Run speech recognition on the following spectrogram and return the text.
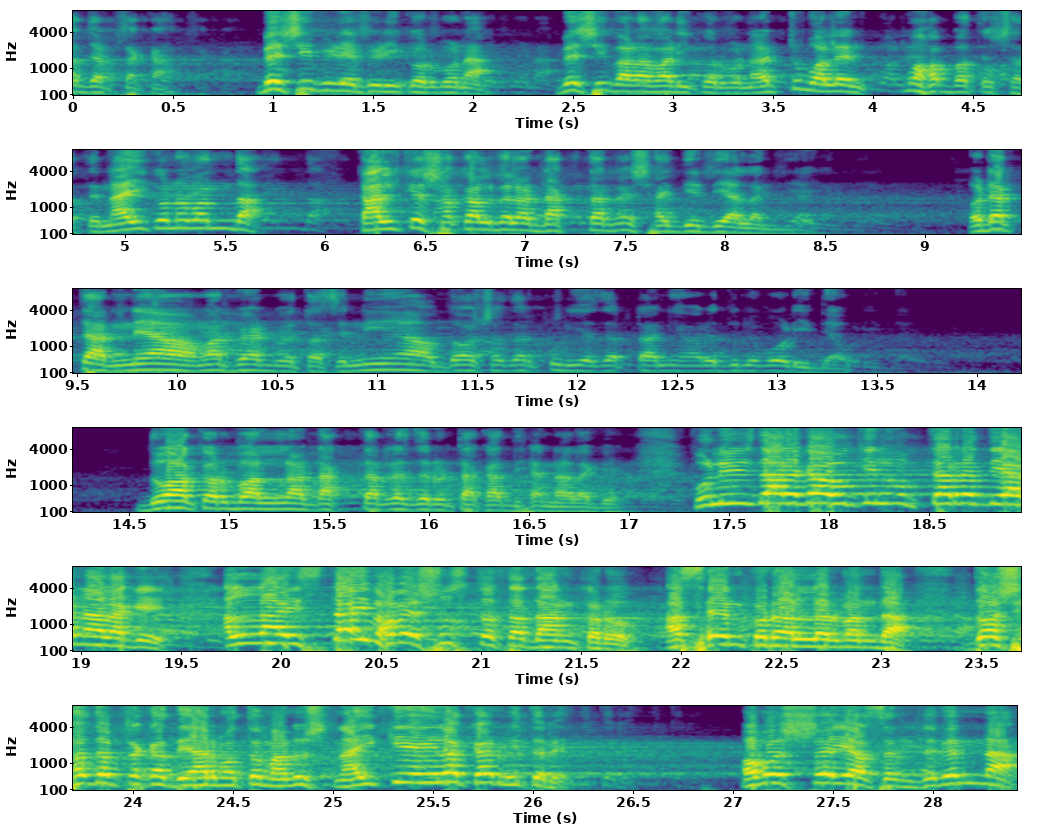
হাজার টাকা। বেশি পিড়ে পিড়ি করব না। বেশি বাড়াবাড়ি করব না। একটু বলেন, মোহাব্বতের সাথে। নাই কোনো বান্দা। কালকে সকালবেলা ডাক্তারে সাইদিয়ে দেওয়া লাগবে। ও ডাক্তার, নেও, আমার পেট ব্যথাছে নিয়ে আও দশ হাজার, কুড়ি হাজার টাকা নিয়ে দুটো বড়ি দাও। দোয়া করব আল্লাহ, ডাক্তাররা যেন টাকা দেয়া না লাগে। পুলিশ দারগা উকিল মুক্তারে দেয়া না লাগে। আল্লাহ স্থায়ী ভাবে সুস্থতা দান করো। আসেন করো আল্লাহর বান্দা? দশ হাজার টাকা দেওয়ার মতো মানুষ নাই কি এলাকার ভিতরে? অবশ্যই আছেন, দেবেন না।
